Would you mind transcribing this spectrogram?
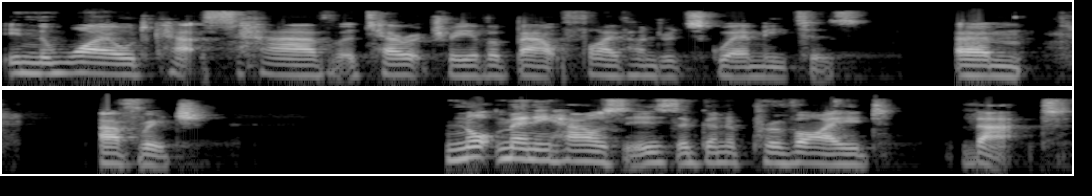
in the wild? Cats have a territory of about 500 square meters, um, average. Not many houses are going to provide that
